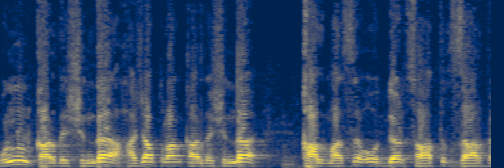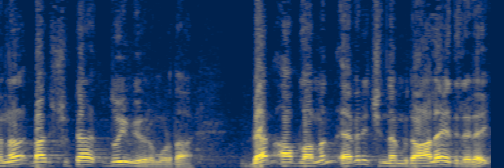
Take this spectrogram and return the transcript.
bunun kardeşinde, Hacı Abdullah'ın kardeşinde kalması o 4 saatlik zarfını ben şüphe duymuyorum orada. Ben ablamın evin içinde müdahale edilerek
